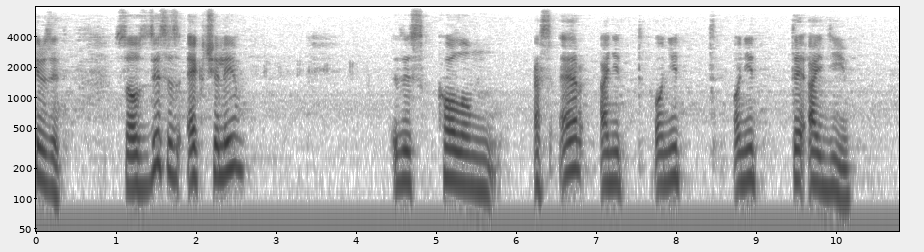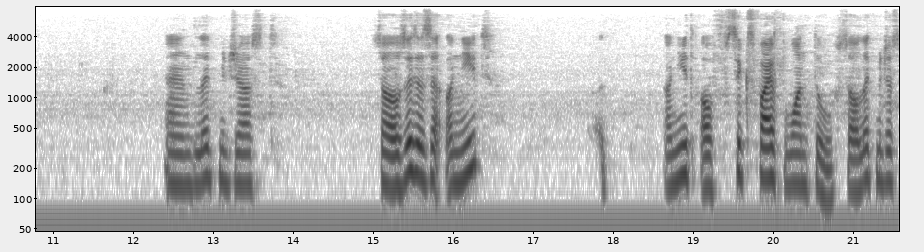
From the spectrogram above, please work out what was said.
here's it. So this is actually this column SR I need on it on it the ID and let me just so this is a need on it of 6512 so let me just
